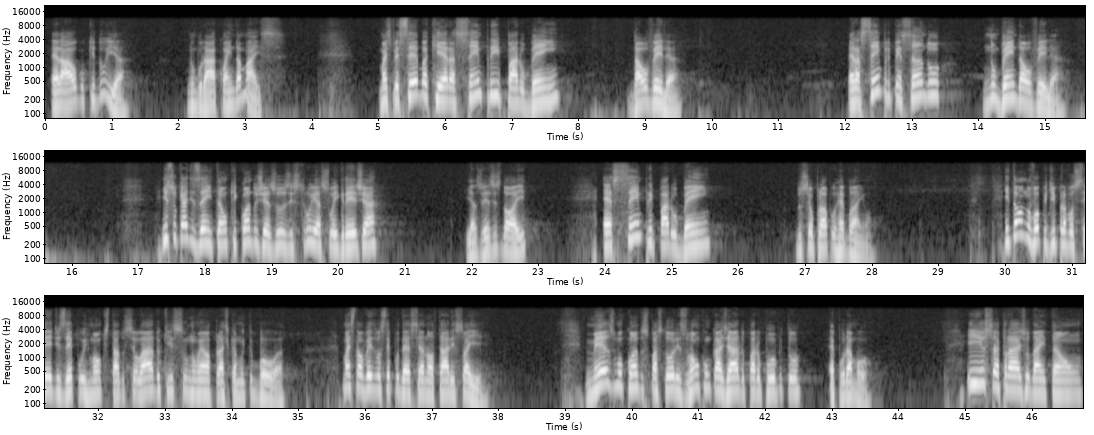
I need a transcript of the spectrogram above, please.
era algo que doía. No buraco, ainda mais. Mas perceba que era sempre para o bem da ovelha. Era sempre pensando no bem da ovelha. Isso quer dizer então que quando Jesus instrui a sua igreja, e às vezes dói, é sempre para o bem do seu próprio rebanho. Então eu não vou pedir para você dizer para o irmão que está do seu lado que isso não é uma prática muito boa. Mas talvez você pudesse anotar isso aí. Mesmo quando os pastores vão com cajado para o púlpito, é por amor. E isso é para ajudar então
